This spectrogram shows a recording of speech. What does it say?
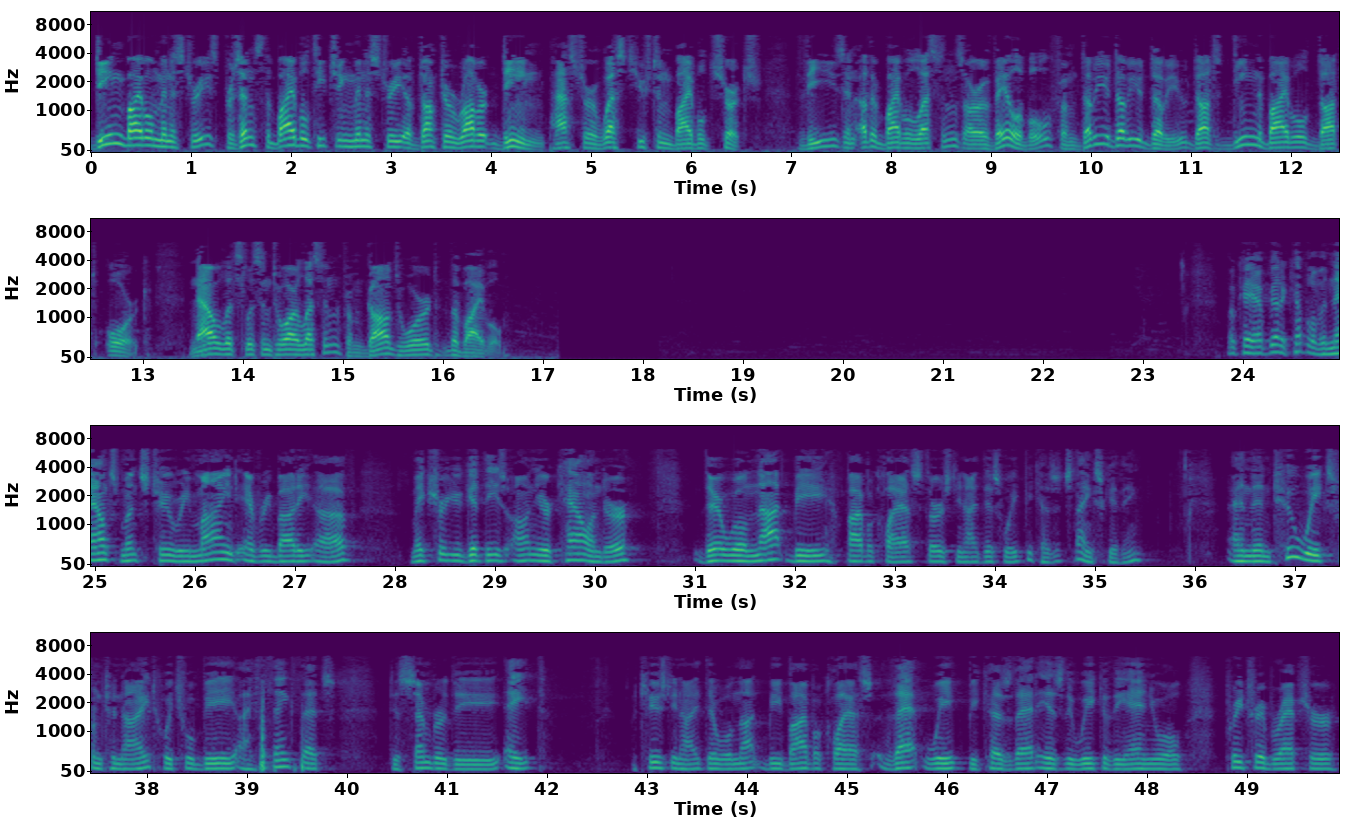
Dean Bible Ministries presents the Bible teaching ministry of Dr. Robert Dean, pastor of West Houston Bible Church. These and other Bible lessons are available from www.deanbible.org. Now let's listen to our lesson from God's Word, the Bible. Okay, I've got a couple of announcements to remind everybody of. Make sure you get these on your calendar. There will not be Bible class Thursday night this week because it's Thanksgiving. And then two weeks from tonight, which will be, I think that's December the 8th, Tuesday night, there will not be Bible class that week because that is the week of the annual pre-trib rapture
